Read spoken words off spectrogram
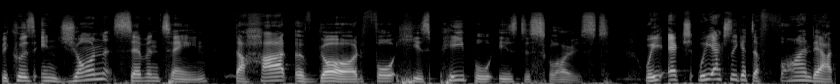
because in John 17 the heart of God for his people is disclosed. We, act- we actually get to find out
